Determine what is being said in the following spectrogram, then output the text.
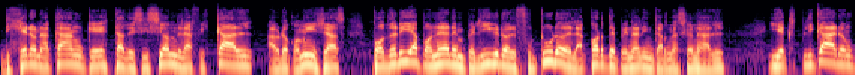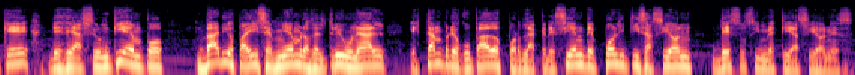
dijeron a Khan que esta decisión de la fiscal, abro comillas, podría poner en peligro el futuro de la Corte Penal Internacional, y explicaron que desde hace un tiempo varios países miembros del tribunal están preocupados por la creciente politización de sus investigaciones.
